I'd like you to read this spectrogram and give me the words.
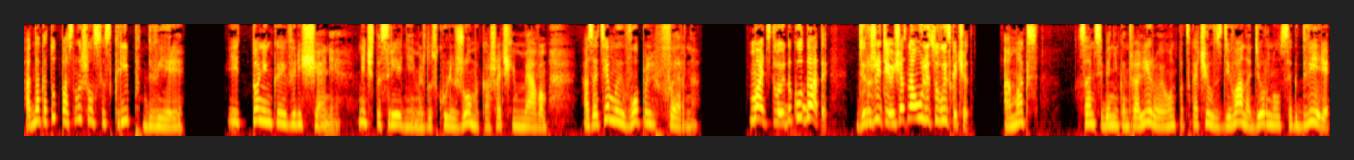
Однако тут послышался скрип двери и тоненькое верещание, нечто среднее между скулежом и кошачьим мявом, а затем и вопль Ферна. Мать твою, да куда ты? Держите ее, сейчас на улицу выскочит!» А Макс, сам себя не контролируя, он подскочил с дивана, дернулся к двери,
